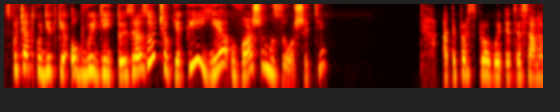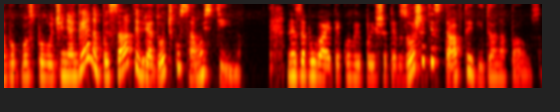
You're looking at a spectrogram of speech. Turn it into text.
Спочатку, дітки, обведіть той зразочок, який є у вашому зошиті. А тепер спробуйте це саме буквосполучення Г написати в рядочку самостійно. Не забувайте, коли пишете в зошиті, ставте відео на паузу.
